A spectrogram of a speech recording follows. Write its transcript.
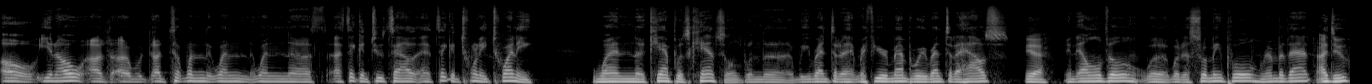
oh you know uh, uh, uh, when when when uh, I think in 2000 I think in 2020 when the camp was canceled when the we rented a if you remember we rented a house Yeah, in Ellenville with, with a swimming pool remember that I do.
